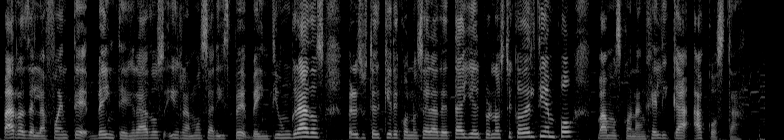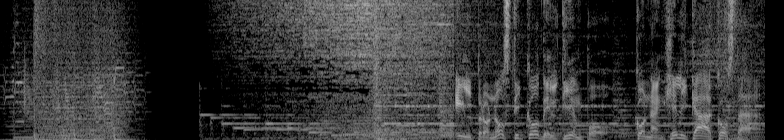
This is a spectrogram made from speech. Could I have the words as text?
Parras de la Fuente 20 grados y Ramos Arispe 21 grados. Pero si usted quiere conocer a detalle el pronóstico del tiempo, vamos con Angélica Acosta. El pronóstico del tiempo con Angélica Acosta.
